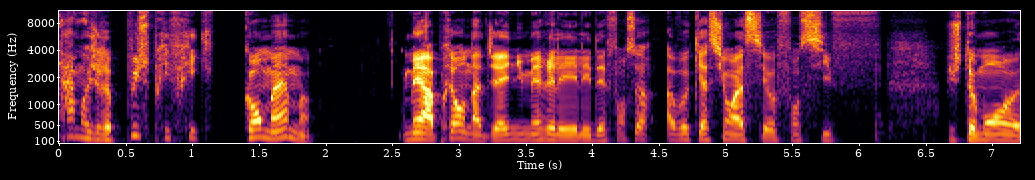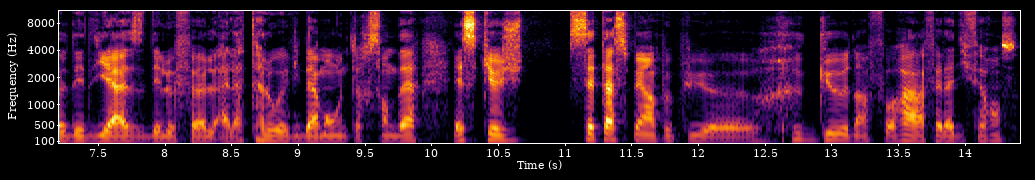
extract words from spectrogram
Ah, moi j'aurais plus pris Frick quand même, mais après on a déjà énuméré les, les défenseurs à vocation assez offensif, justement euh, des Diaz, des Leffel, à la Talo évidemment, Hunter Sander. Est-ce que cet aspect un peu plus euh, rugueux d'un Fora a fait la différence?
